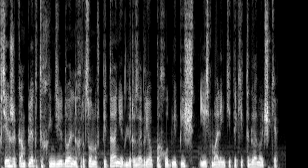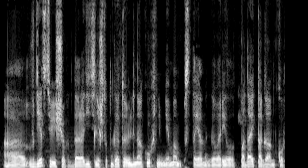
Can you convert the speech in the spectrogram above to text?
В тех же комплектах индивидуальных рационов питания для разогрева походной пищи есть маленькие такие таганочки. А в детстве еще, когда родители что-то готовили на кухне, мне мама постоянно говорила, подай таганку.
